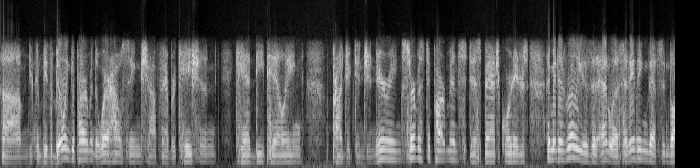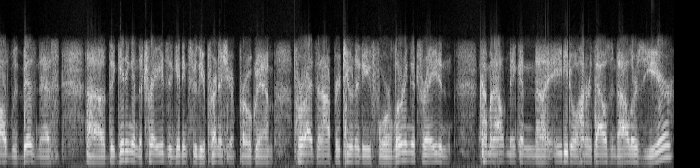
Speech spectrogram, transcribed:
Um, you can be the billing department, the warehousing, shop fabrication, CAD detailing, project engineering, service departments, dispatch coordinators. I mean, it really is an endless. Anything that's involved with business, uh, the getting in the trades and getting through the apprenticeship program provides an opportunity for learning a trade and coming out making uh, eighty to a hundred thousand dollars a year,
